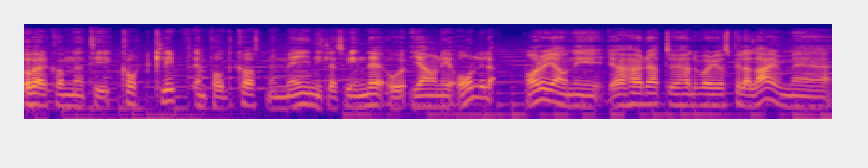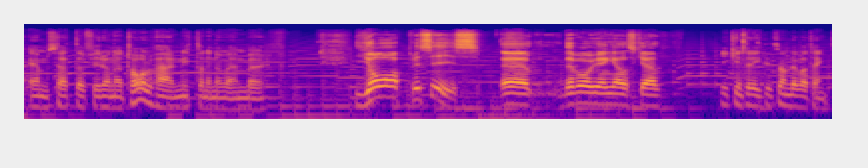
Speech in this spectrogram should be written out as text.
Och välkomna till Kortklippt, en podcast med mig Niklas Winde och Jauni Ollila. Ja du Jauni, jag hörde att du hade varit och spelat live med MZ412 här 19 november. Ja, precis. Eh, det var ju en ganska... Gick inte riktigt som det var tänkt.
